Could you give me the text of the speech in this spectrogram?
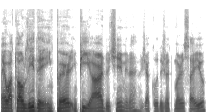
é o atual líder em, per, em PR do time, né? Já que o DeJounte Murray saiu.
